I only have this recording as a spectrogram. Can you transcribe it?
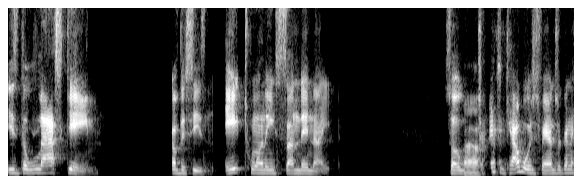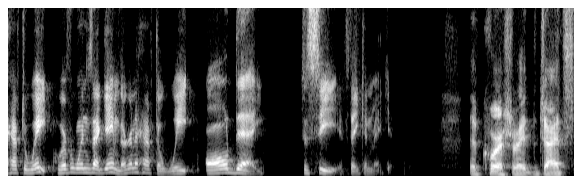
is the last game of the season, eight twenty Sunday night. So uh, Giants and Cowboys fans are going to have to wait. Whoever wins that game, they're going to have to wait all day to see if they can make it. Of course, right? The Giants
